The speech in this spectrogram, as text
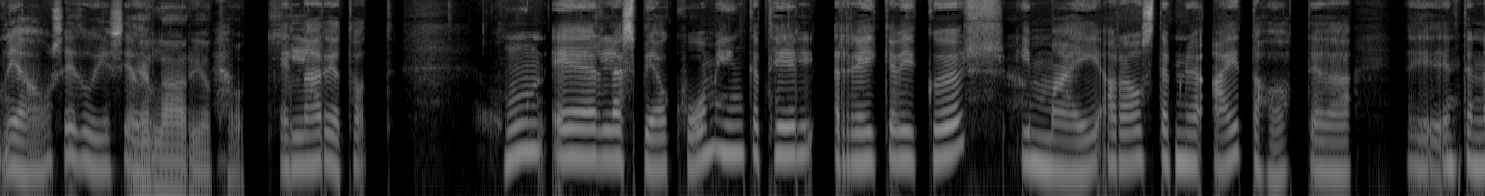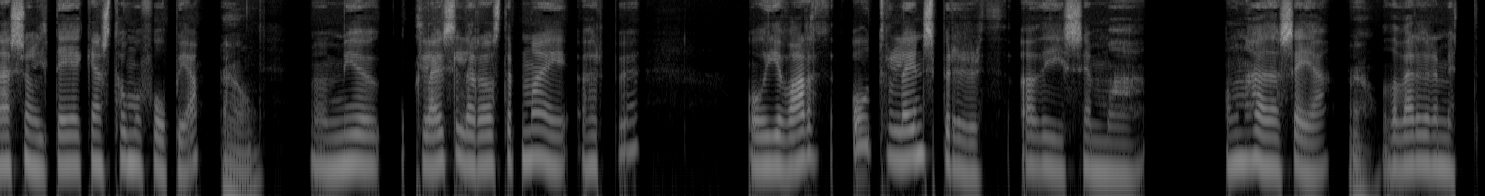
Já, segð þú, ég þú Elaria Todd. Elaria Todd. Hún er lesbía og kom hinga til Reykjavíkur í mæ á ráðstefnu Ædahot eða International Day Against Homophobia. Já, mjög glæsilega ráðstefna í hörpu og ég varð ótrúlega inspirirð af því sem að hún hefði að segja. Já. og það verður einmitt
